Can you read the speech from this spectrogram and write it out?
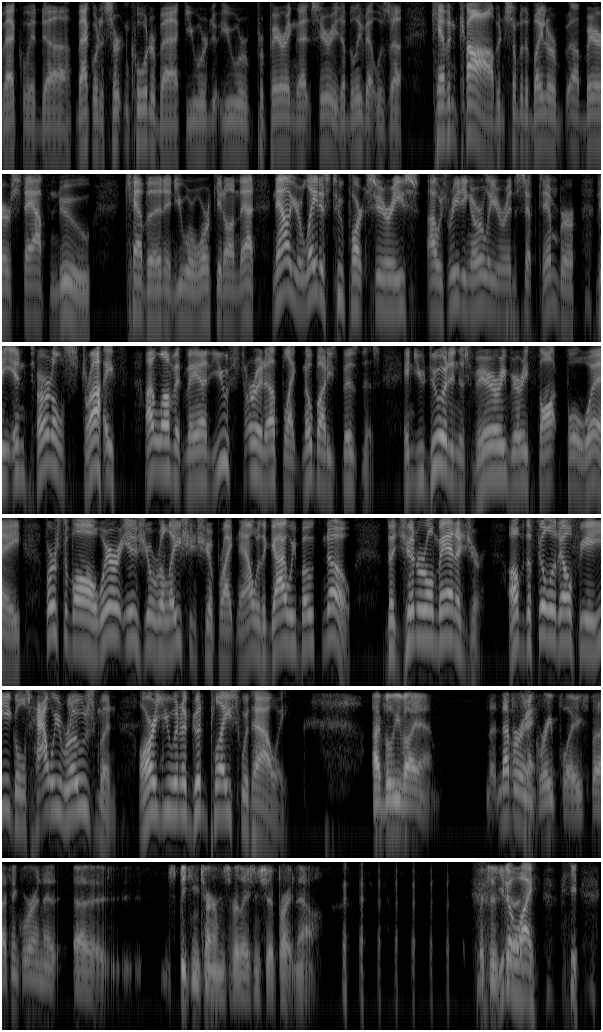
Back when uh, back when a certain quarterback you were you were preparing that series, I believe that was uh, Kevin Kolb, and some of the Baylor uh, Bears staff knew Kevin, and you were working on that. Now your latest two part series, I was reading earlier in September, the internal strife. I love it, man. You stir it up like nobody's business. And you do it in this very, very thoughtful way First of all, where is your relationship right now with a guy we both know, the general manager of the Philadelphia Eagles, Howie Roseman? Are you in a good place with Howie? I believe I am. Never okay. in a great place, but I think we're in a uh, speaking terms relationship right now. Which is you know good. why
